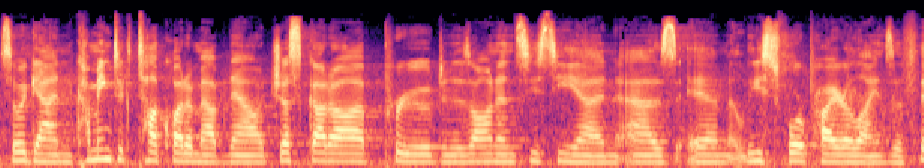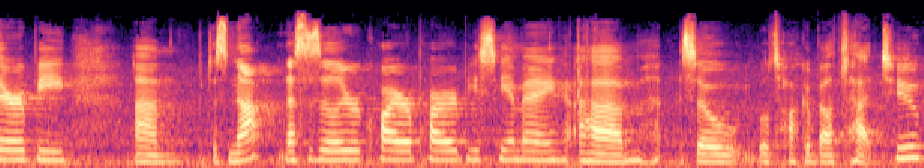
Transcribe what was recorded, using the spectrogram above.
So again, coming to talquetamab now, just got approved and is on NCCN as um, at least four prior lines of therapy. Um, does not necessarily require prior BCMA, um, so we'll talk about that too.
